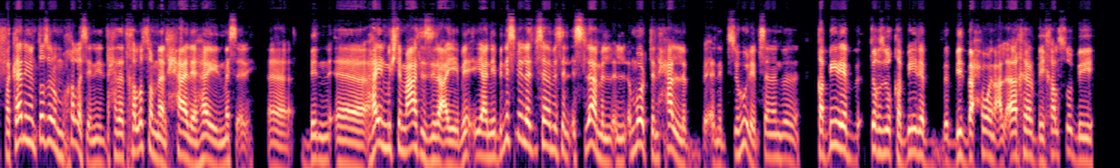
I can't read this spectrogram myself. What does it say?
فكانوا ينتظروا مخلص يعني حتى تخلصهم من الحالة هاي المسألة. بن آه هاي المجتمعات الزراعية يعني بالنسبة مثلا مثل الإسلام الأمور تنحل يعني بسهولة مثلا قبيلة بتغزو قبيلة بيذبحون على الآخر بيخلصوا بي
